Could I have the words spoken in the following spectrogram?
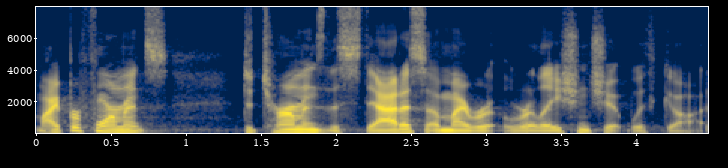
My performance determines the status of my re- relationship with God.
